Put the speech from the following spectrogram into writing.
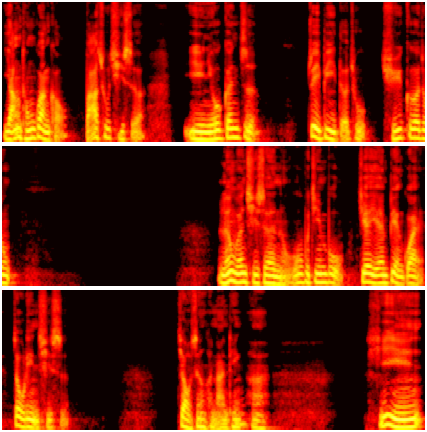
羊童贯口，拔出其舌，以牛根治，罪必得出。渠歌中，人闻其声，无不惊怖，皆言变怪，咒令其死。叫声很难听啊！喜饮。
